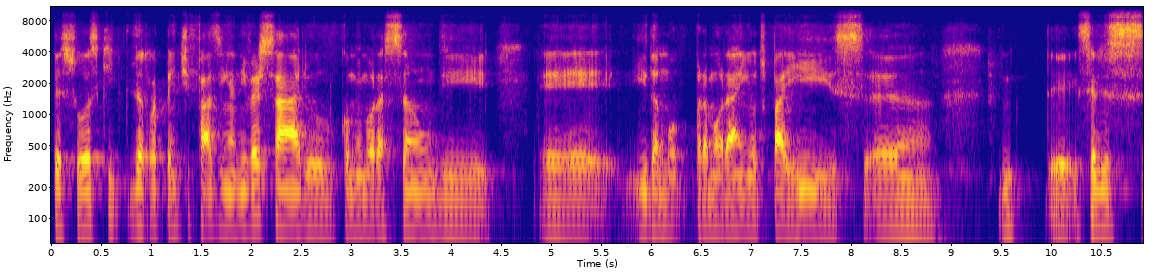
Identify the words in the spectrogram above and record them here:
pessoas que de repente fazem aniversário, comemoração de é, ida para morar em outro país. É, se eles,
